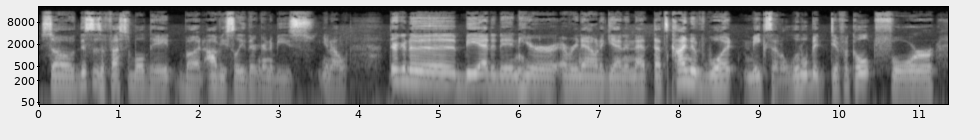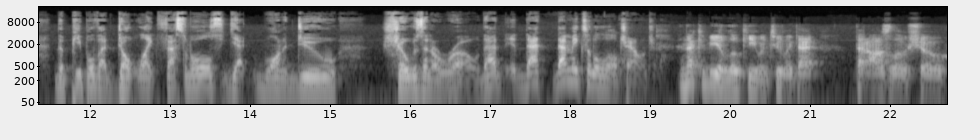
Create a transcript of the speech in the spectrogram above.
So this is a festival date, but obviously they're going to be, you know, they're going to be added in here every now and again, and that that's kind of what makes it a little bit difficult for the people that don't like festivals yet want to do shows in a row. That that that makes it a little challenging. and that could be a low key one too, like that that Oslo show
